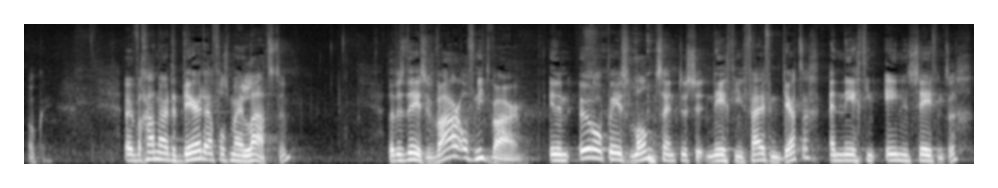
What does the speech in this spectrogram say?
Oké. Eh, we gaan naar de derde en volgens mij laatste. Dat is deze. Waar of niet waar? In een Europees land zijn tussen 1935 en 1971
